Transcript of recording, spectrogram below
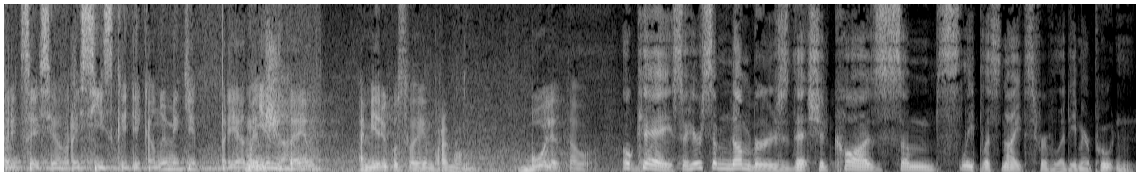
Рецессия в российской экономике Мы преодолена. не считаем Америку своим врагом. Более того, Okay, so here's some numbers that should cause some sleepless nights for Vladimir Putin.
